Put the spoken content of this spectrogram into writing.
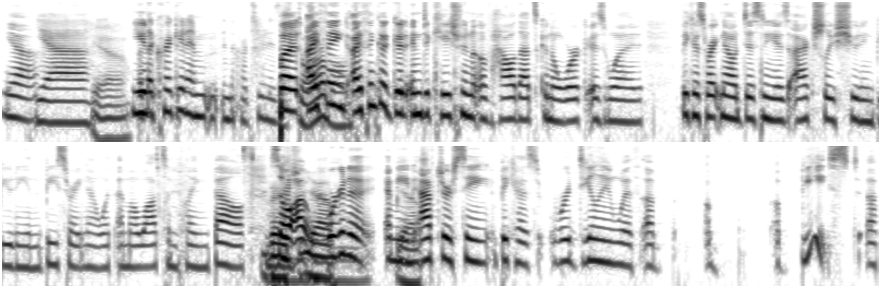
Yeah. Yeah. Yeah. But You the cricket in, in the cartoon is But I think I think a good indication of how that's going to work is when because right now Disney is actually shooting Beauty and the Beast right now with Emma Watson playing Belle. Very so true, I, yeah. we're gonna. I mean, Yeah. after seeing because we're dealing with a a, a beast, a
